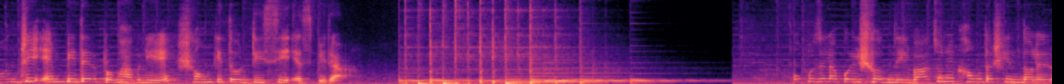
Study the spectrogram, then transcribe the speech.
মন্ত্রী এমপিদের প্রভাব নিয়ে শঙ্কিত ডিসি এসপিরা উপজেলা পরিষদ নির্বাচনে ক্ষমতাসীন দলের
